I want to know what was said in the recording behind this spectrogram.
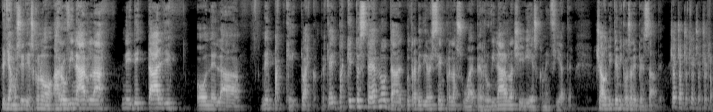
Vediamo se riescono a rovinarla nei dettagli o nella nel pacchetto, ecco, perché il pacchetto esterno da, potrebbe dire sempre la sua, eh, per rovinarla ci riescono in Fiat. Ciao, ditemi cosa ne pensate. Ciao ciao ciao ciao ciao ciao.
